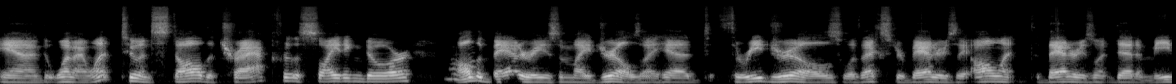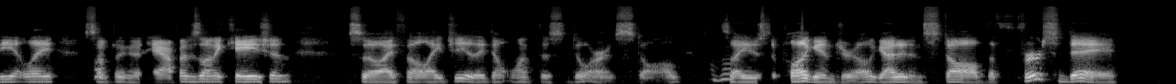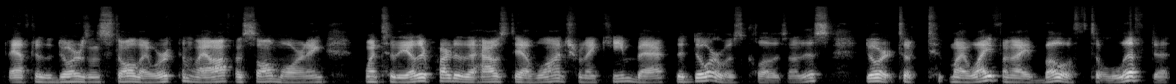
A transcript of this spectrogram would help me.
And when I went to install the track for the sliding door, all Mhm. the batteries in my drills, I had three drills with extra batteries. They all went, the batteries went dead immediately, something that happens on occasion. So I felt like, gee, they don't want this door installed. So I used a plug in drill, got it installed. The first day after the door was installed, I worked in my office all morning, went to the other part of the house to have lunch. When I came back, the door was closed. Now, this door, it took two, my wife and I both to lift it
